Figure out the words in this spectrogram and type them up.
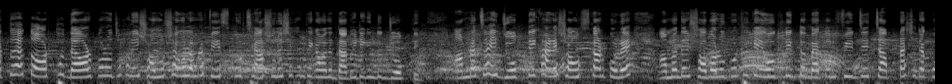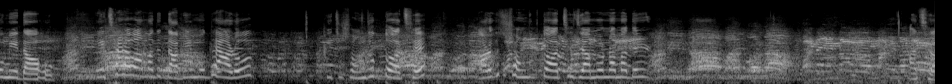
এত এত অর্থ দেওয়ার পরও যখন এই সমস্যাগুলো আমরা ফেস করছি, আসলে সেখান থেকে আমাদের দাবিটি কিন্তু যৌক্তিক। আমরা চাই যৌক্তিক হারে সংস্কার করে আমাদের সবার উপর থেকে অতিরিক্ত বেতন ফির যে চাপটা, সেটা কমিয়ে দেওয়া হোক। এছাড়াও আমাদের দাবির মধ্যে আরও কিছু সংযুক্ত আছে। আরও কিছু সংযুক্ত আছে, যেমন আমাদের আচ্ছা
